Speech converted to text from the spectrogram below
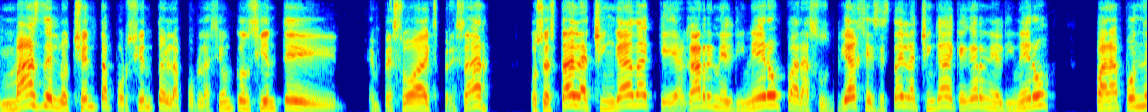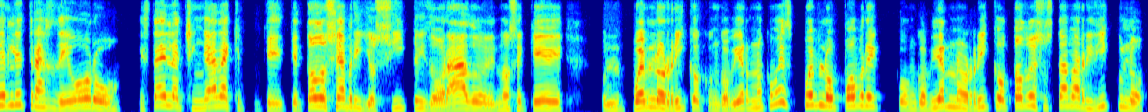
más del 80% de la población consciente empezó a expresar. O sea, está de la chingada que agarren el dinero para sus viajes, está de la chingada que agarren el dinero para poner letras de oro, está de la chingada que, que, que todo sea brillosito y dorado, y no sé qué, pueblo rico con gobierno, ¿cómo es? Pueblo pobre con gobierno rico, todo eso estaba ridículo.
